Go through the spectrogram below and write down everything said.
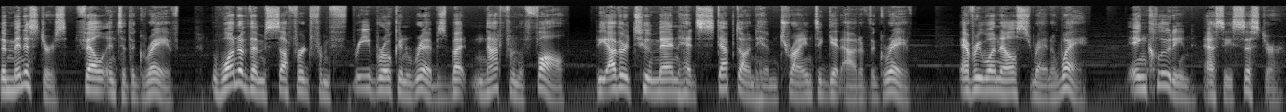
The ministers fell into the grave. One of them suffered from three broken ribs, but not from the fall. The other two men had stepped on him trying to get out of the grave. Everyone else ran away, including Essie's sister.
